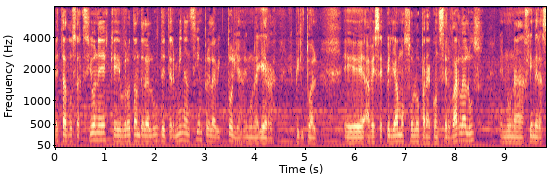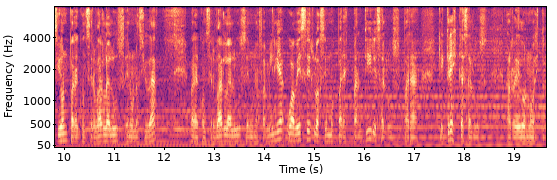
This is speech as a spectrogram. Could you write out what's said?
Estas dos acciones que brotan de la luz determinan siempre la victoria en una guerra espiritual. Eh, a veces peleamos solo para conservar la luz en una generación, para conservar la luz en una ciudad, para conservar la luz en una familia o a veces lo hacemos para expandir esa luz, para que crezca esa luz alrededor nuestro.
